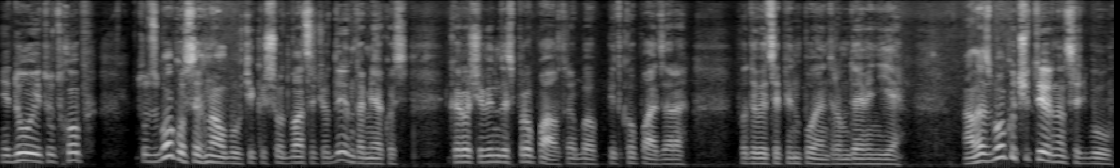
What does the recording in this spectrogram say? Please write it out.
іду, і тут хоп. Тут збоку сигнал був тільки що 21 там якось. Коротше, він десь пропав. Треба підкопати зараз, подивитися пінпоінтером, де він є. Але збоку 14 був,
